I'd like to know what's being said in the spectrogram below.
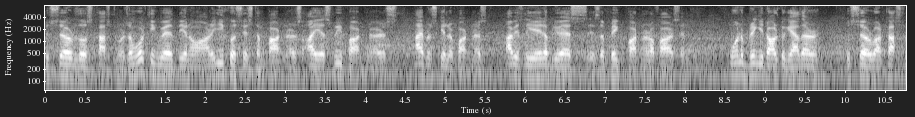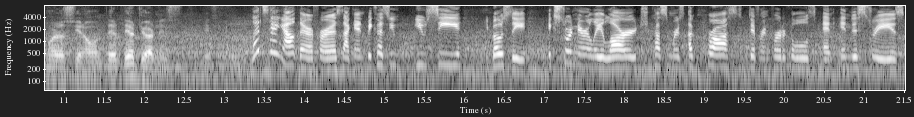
to serve those customers and working with you know, our ecosystem partners, ISV partners, hyperscaler partners. Obviously AWS is a big partner of ours and we want to bring it all together to serve our customers, you know, their, their journeys, basically. Let's hang out there for a second because you, you see, you both see extraordinarily large customers across different verticals and industries.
